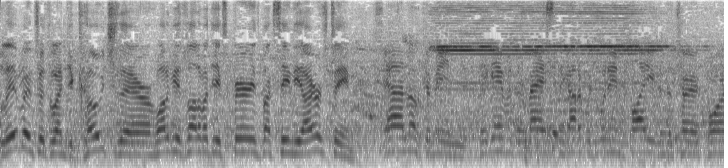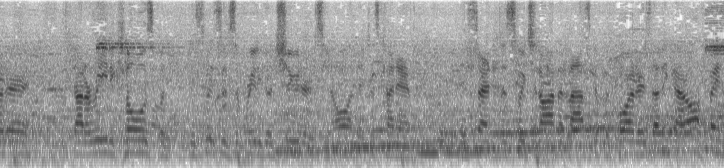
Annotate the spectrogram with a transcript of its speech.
live in Switzerland, you coach there. What have you thought about the experience back seeing the Irish team? Yeah, look, I mean, they gave it their best. They got it within five in the third quarter. Got it really close, but the Swiss have some really good shooters, you know, and they just kind of they started to switch it on in the last couple of quarters. I think our offense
